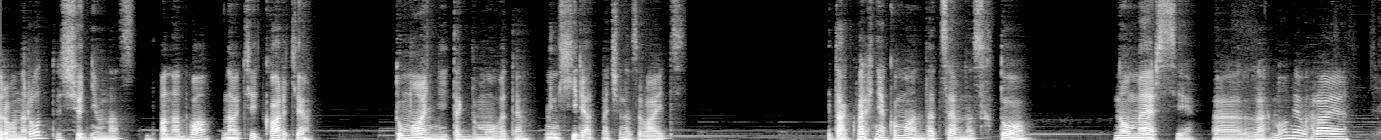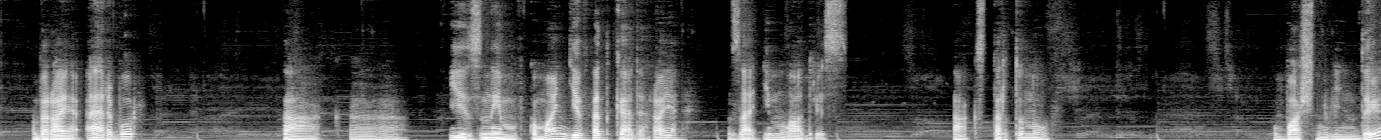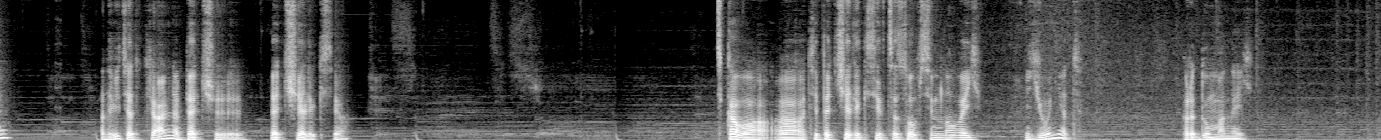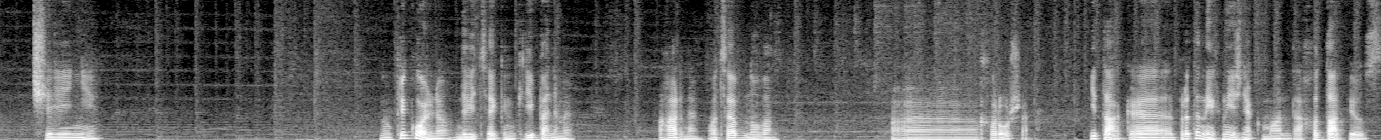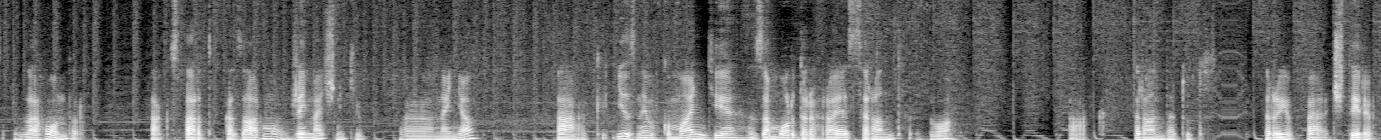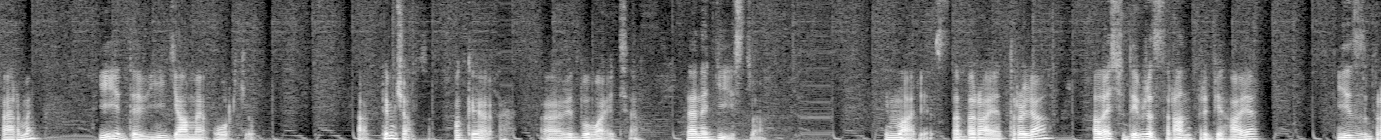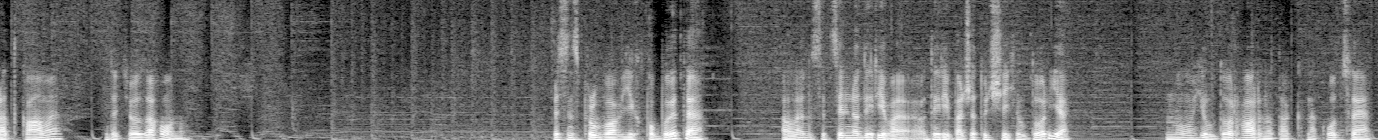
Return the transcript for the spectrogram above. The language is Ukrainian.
Народ. Сьогодні у нас 2 на 2 на цій карті. Туманній, так би мовити. Мінхірят, наче називається. І так, верхня команда це в нас хто No Mercy е, за гномів грає. Обирає Ербор. Так. Е, і з ним в команді Феткет грає за Імладріс. Так, стартанув у башню Лінди. А дивіться, тут реально 5, ч- 5 челіксів. Цікаво, ці 5 челіксів це зовсім новий юніт придуманий? Чи ні? Ну, прикольно. Дивіться, як він кріпеними. Гарне, оце обнова. Е, хороша. І так, е, проти них нижня команда Хотапіус за Гондор. Так, старт в казарму, вже мечників е, найняв. Так, і з ним в команді за Мордор грає Серанд 2. Так, Серанда тут 3 фер... 4 ферми і 2 ями орків. Так, тим часом, поки е, відбувається дане дійство. Імларіс забирає троля, але сюди вже Саран прибігає із братками до цього загону. Тобто він спробував їх побити, але досить сильно одгрів, одгрів, адже тут ще Гілдор є. Ну, Гілдор гарно так накоцує.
